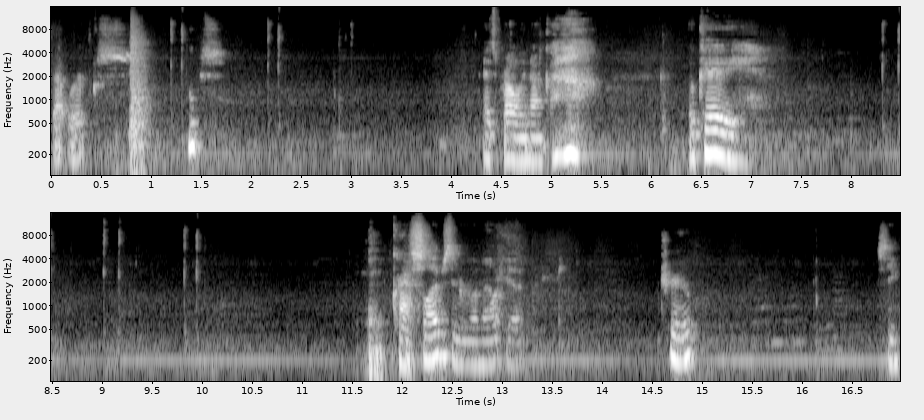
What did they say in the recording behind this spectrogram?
that works. Oops. It's probably not gonna. okay. The Crap. slabs didn't run out yet. True. See?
